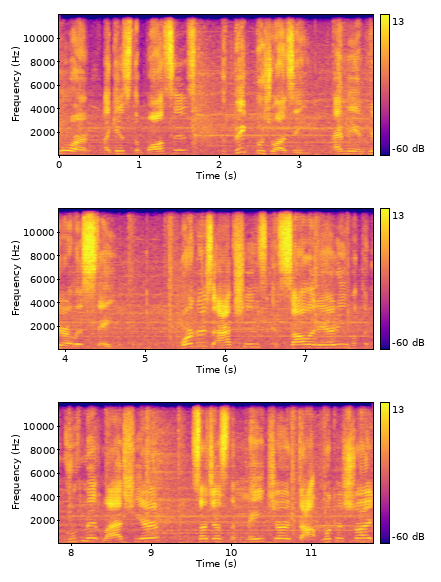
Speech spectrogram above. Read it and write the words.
poor against the bosses the big bourgeoisie, and the imperialist state. Workers' actions in solidarity with the movement last year, such as the major dot worker strike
